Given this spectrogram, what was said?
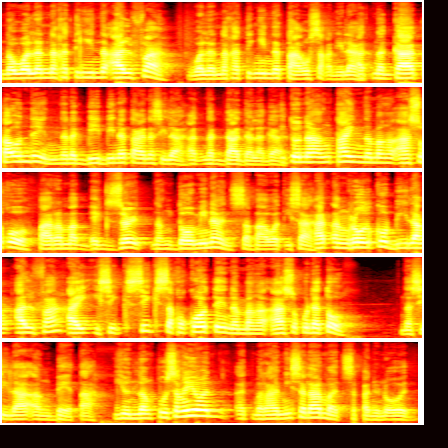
na walang nakatingin na alpha, walang nakatingin na tao sa kanila. At nagkataon din na nagbibinata na sila at nagdadalaga. Ito na ang time ng mga aso ko para mag-exert ng dominance sa bawat isa. At ang role ko bilang alpha ay isiksik sa kokote ng mga aso ko na to na sila ang beta. Yun lang po sa ngayon at maraming salamat sa panunood.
